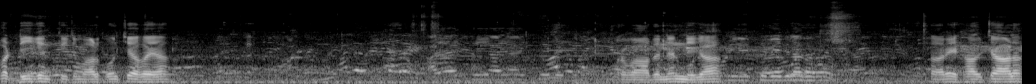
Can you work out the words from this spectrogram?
ਵੱਡੀ ਗਿਣਤੀ 'ਚ ਮਾਲ ਪਹੁੰਚਿਆ ਹੋਇਆ। ਕਰਵਾ ਦਿੰਦੇ ਨਿਗਾ ਸਾਰੇ ਹਾਲ ਚਾਲ।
